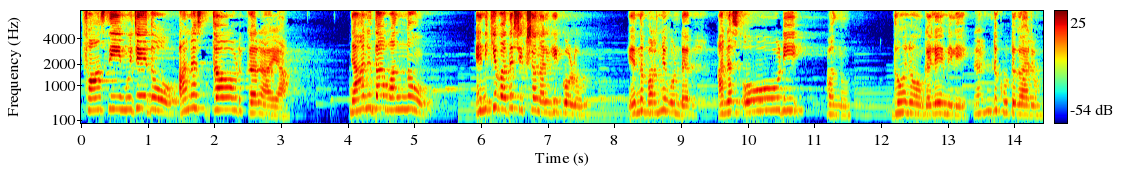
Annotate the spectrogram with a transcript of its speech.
ഫാസി മുജേ ദോ അനസ് ദൗഡ് കർ ആയ ഞാനിതാ വന്നു. എനിക്ക് വധശിക്ഷ നൽകിക്കോളൂ എന്ന് പറഞ്ഞുകൊണ്ട് അനസ് ഓടി വന്നു. ധോനോ ഗലേമിലെ രണ്ട് കൂട്ടുകാരും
